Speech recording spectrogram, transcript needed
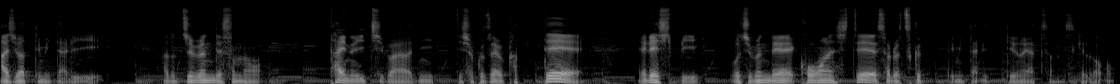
味わってみたりあと自分でそのタイの市場に行って食材を買ってレシピを自分で考案してそれを作ってみたりっていうのをやってたんですけど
